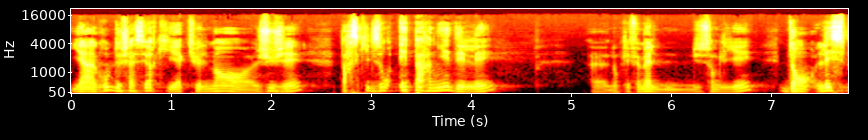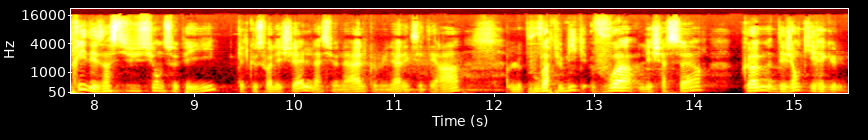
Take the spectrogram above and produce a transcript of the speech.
il y a un groupe de chasseurs qui est actuellement euh, jugé parce qu'ils ont épargné des laits, euh, donc les femelles du sanglier, dans l'esprit des institutions de ce pays, quelle que soit l'échelle, nationale, communale, etc. Le pouvoir public voit les chasseurs comme des gens qui régulent.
